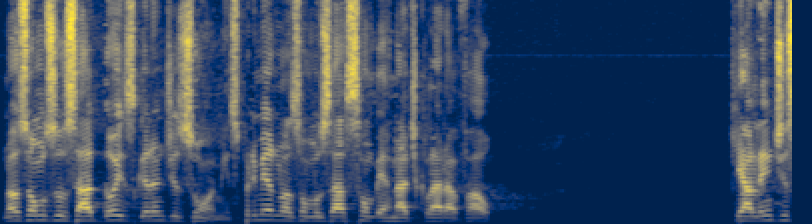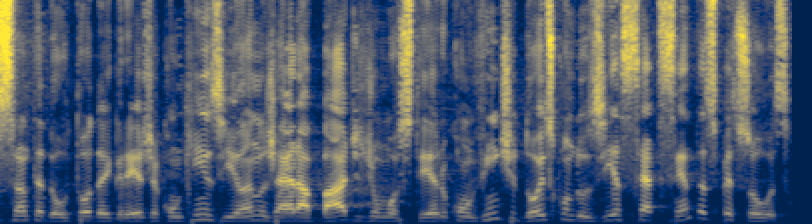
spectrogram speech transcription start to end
Nós vamos usar dois grandes homens. Primeiro, nós vamos usar São Bernardo de Claraval, que além de santo é doutor da igreja, com 15 anos já era abade de um mosteiro, com 22 conduzia 700 pessoas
